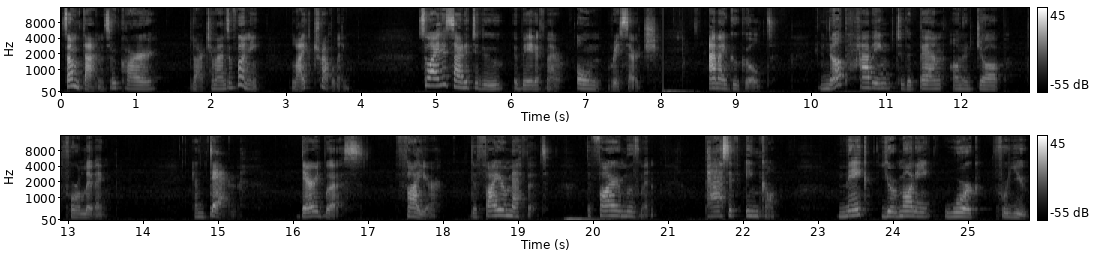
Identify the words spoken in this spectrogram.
sometimes require large amounts of money, like traveling. So I decided to do a bit of my own research. And I Googled not having to depend on a job for a living. And damn, there it was FIRE, the FIRE method, the FIRE movement, passive income. Make your money work for you.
